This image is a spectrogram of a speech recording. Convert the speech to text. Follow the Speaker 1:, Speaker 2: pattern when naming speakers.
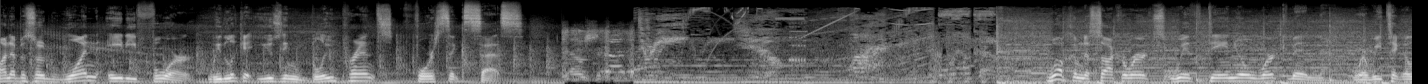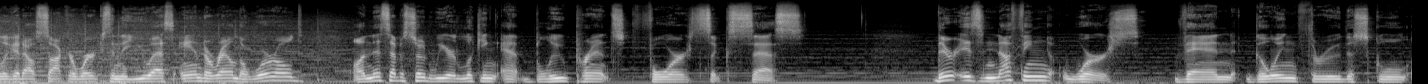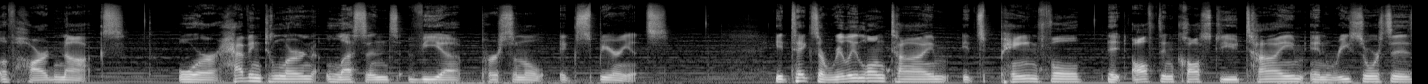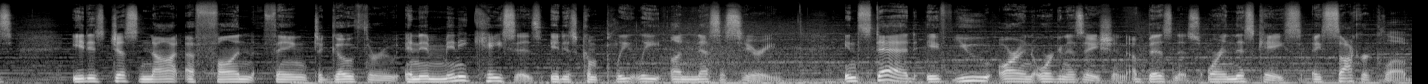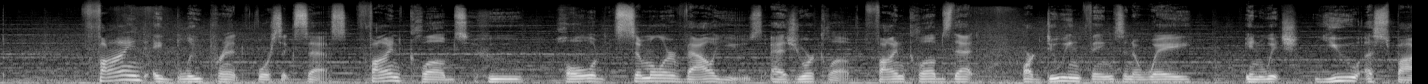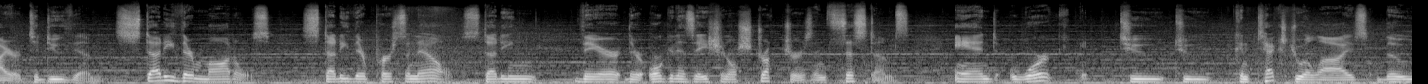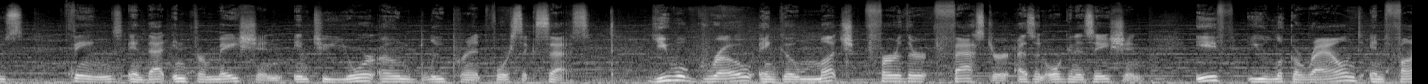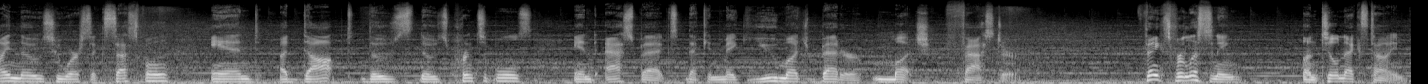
Speaker 1: On episode 184, we look at using blueprints for success.
Speaker 2: One.
Speaker 1: Welcome to Soccer Works with Daniel Workman, where we take a look at how soccer works in the US and around the world. On this episode, we are looking at blueprints for success. There is nothing worse than going through the school of hard knocks or having to learn lessons via personal experience. It takes a really long time, it's painful, it often costs you time and resources. It is just not a fun thing to go through, and in many cases, it is completely unnecessary. Instead, if you are an organization, a business, or in this case, a soccer club, find a blueprint for success. Find clubs who hold similar values as your club. Find clubs that are doing things in a way in which you aspire to do them. Study their models, study their personnel, studying their their organizational structures and systems and work to to contextualize those things and that information into your own blueprint for success. You will grow and go much further faster as an organization if you look around and find those who are successful and adopt those those principles and aspects that can make you much better much faster. Thanks for listening. Until next time.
